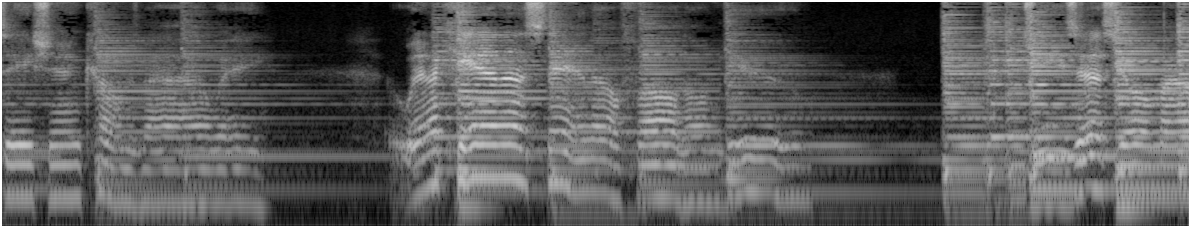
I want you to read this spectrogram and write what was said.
temptation comes my way. When I cannot stand, I'll fall on you. Jesus, you're my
